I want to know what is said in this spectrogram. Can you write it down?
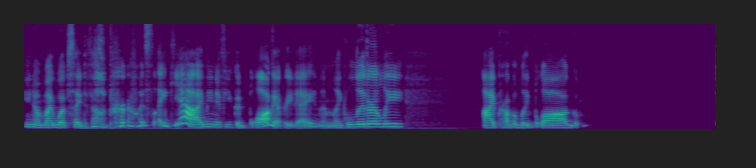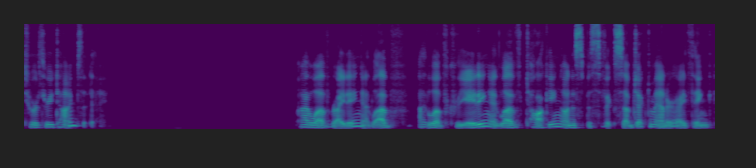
You know, my website developer was like, Yeah, I mean, if you could blog every day. And I'm like, literally, I probably blog two or three times a day. I love writing. I love I love creating. I love talking on a specific subject matter. I think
